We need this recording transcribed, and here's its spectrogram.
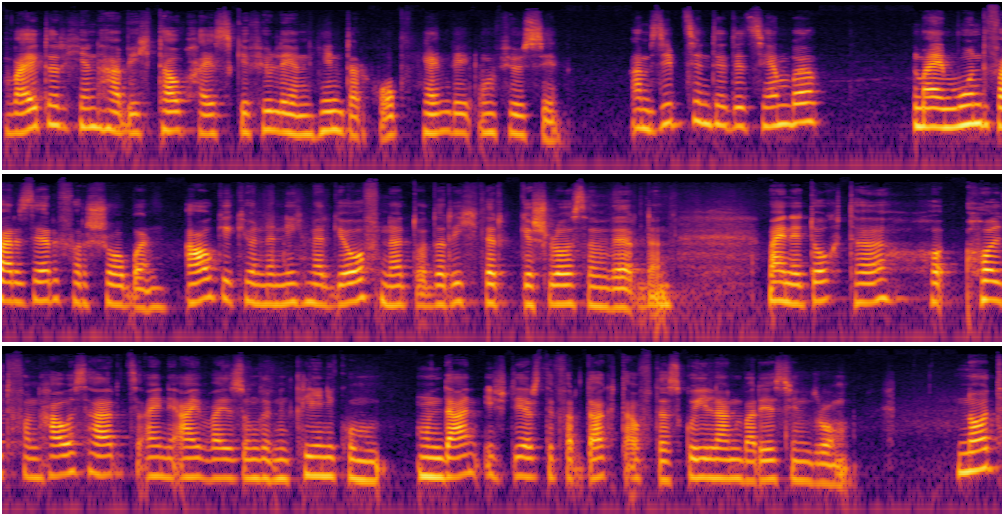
Weiterhin habe ich Taubheitsgefühle im Hinterkopf, Hände und Füße. Am 17. Dezember mein Mund war sehr verschoben. Augen können nicht mehr geöffnet oder richtig geschlossen werden. Meine Tochter holt von Hausarzt eine Einweisung im Klinikum und dann ist der erste Verdacht auf das Guillain-Barré-Syndrom. Not,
